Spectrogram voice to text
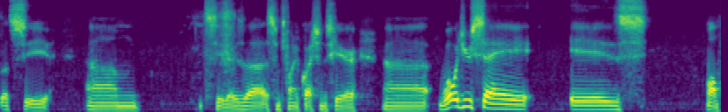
let's see. Um, let's see. There's uh, some funny questions here. Uh, what would you say is well?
